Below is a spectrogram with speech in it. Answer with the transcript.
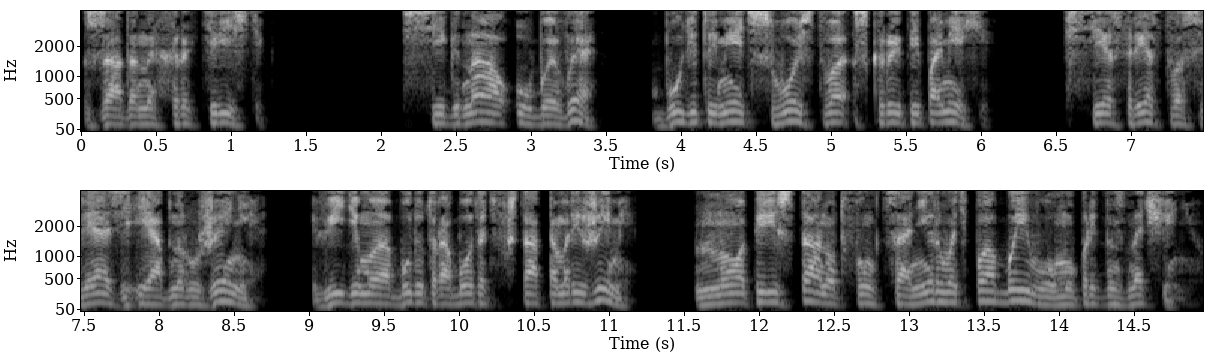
заданных характеристик. Сигнал УБВ будет иметь свойства скрытой помехи. Все средства связи и обнаружения, видимо, будут работать в штатном режиме, но перестанут функционировать по боевому предназначению.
